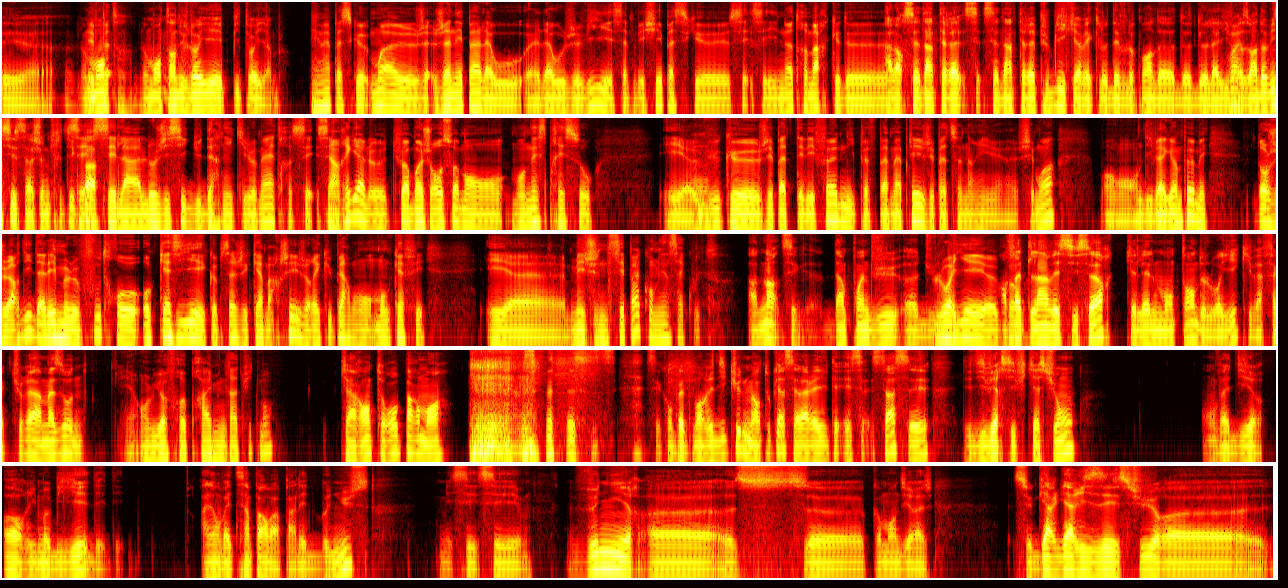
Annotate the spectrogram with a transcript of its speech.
le montant du loyer est pitoyable. Et ouais, parce que moi, euh, je- j'en ai pas là où, euh, là où je vis et ça me fait chier parce que c'est une autre marque de. Alors c'est d'intérêt c'est c'est d'intérêt public avec le développement de, de- de la livraison à domicile. Ça, je ne critique pas. c'est la logistique du dernier kilomètre. C'est un régal. Euh, Tu vois, moi, je reçois mon, mon espresso. Et euh, Mhm. vu que j'ai pas de téléphone, ils peuvent pas m'appeler, j'ai pas de sonnerie euh, chez moi. Bon, on divague un peu, mais donc je leur dis d'aller me le foutre au, au casier. Comme ça, j'ai qu'à marcher, je récupère mon, mon café. Et euh, mais je ne sais pas combien ça coûte. Ah non, c'est d'un point de vue euh, du Loyer, euh, En fait, l'investisseur, quel est le montant de loyer qu'il va facturer à Amazon? Et on lui offre Prime gratuitement? 40 euros par mois. c'est complètement ridicule, mais en tout cas, c'est la réalité. Et ça, c'est des diversifications, on va dire, hors immobilier. Des, des- Allez, on va être sympa, on va parler de bonus, mais c'est c'est venir euh, se, comment dirais-je, se gargariser sur euh,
